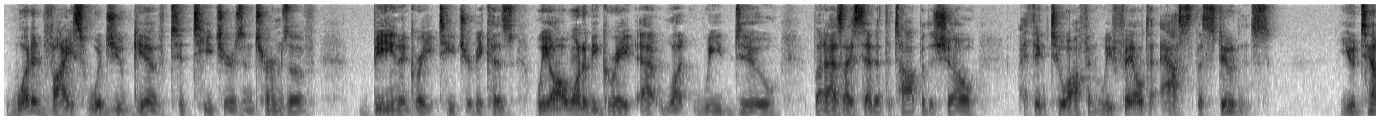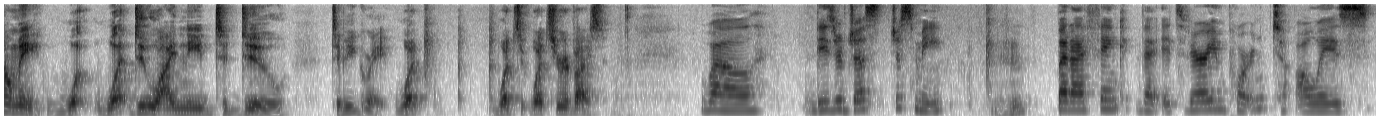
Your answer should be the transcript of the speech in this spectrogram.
What advice would you give to teachers in terms of being a great teacher? Because we all want to be great at what we do. But as I said at the top of the show, I think too often we fail to ask the students, you tell me, what what do I need to do to be great? What what's what's your advice? Well, these are just just me. Mm-hmm. But I think that it's very important to always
